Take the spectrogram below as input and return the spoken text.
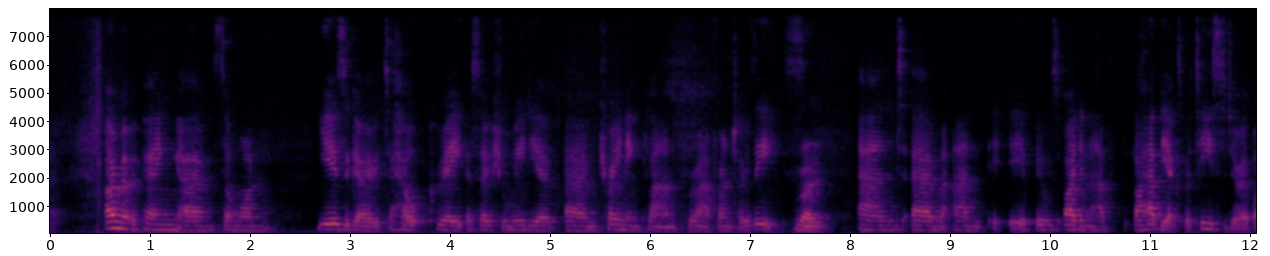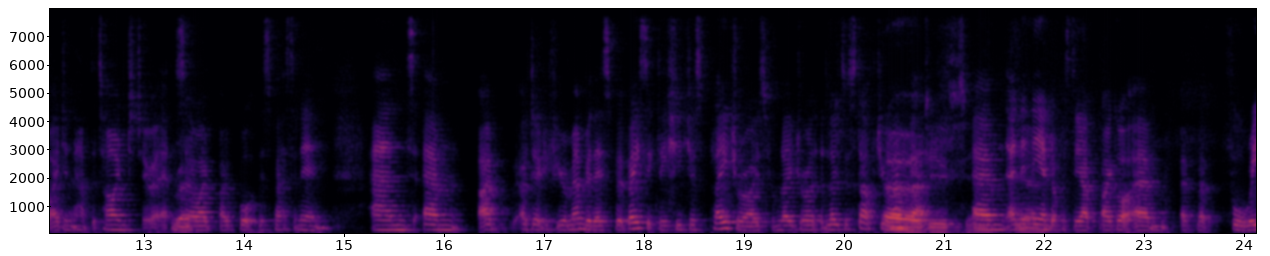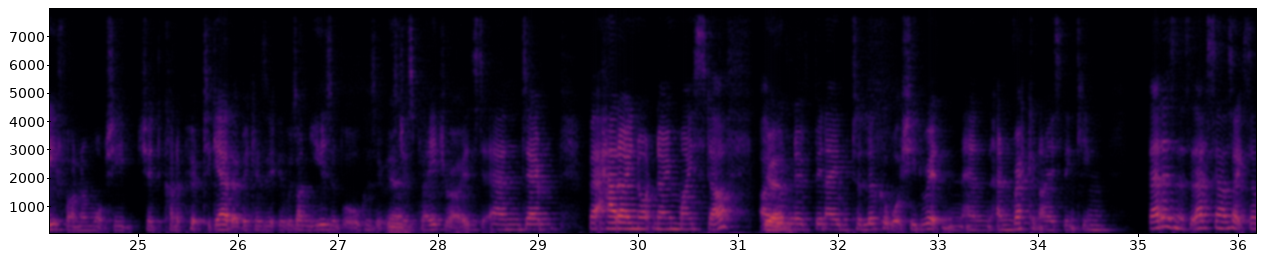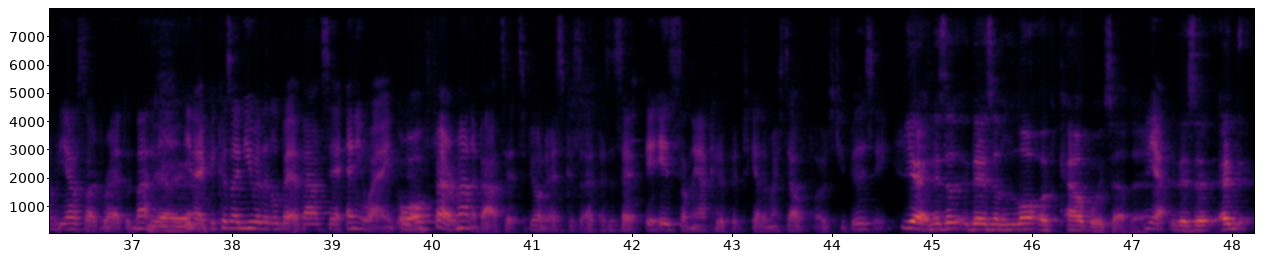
I remember paying um, someone years ago to help create a social media um, training plan for our franchisees. Right. and um and it, it, it was I didn't have I had the expertise to do it but I didn't have the time to do it Right. so I, I brought this person in and um I, I don't know if you remember this but basically she just plagiarized from loads of, loads of stuff do you remember Oh, Jesus, yeah. um, and in the end, obviously, I, I got um, a, a full refund on what she should kind of put together because it, it was unusable because it was Yeah. just plagiarized. And um, but had I not known my stuff, I Yeah. wouldn't have been able to look at what she'd written and and recognize thinking that isn't that sounds like somebody else I've read and that Yeah, yeah. you know because I knew a little bit about it anyway or, or a fair amount about it to be honest because as I said it is something I could have put together myself but I was too busy. Yeah, and there's a there's a lot of cowboys out there. Yeah. There's a and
